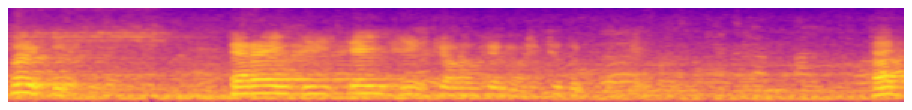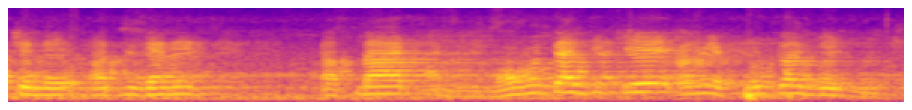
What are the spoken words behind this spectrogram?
হয়েছে তারা এই জিনিসটা এই জিনিসটা আমাকে নষ্ট করতে চায় তার জন্য আপনি জানেন, আপনার মমতাজিকে আমি ফুটবল দিয়ে দিয়েছি।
